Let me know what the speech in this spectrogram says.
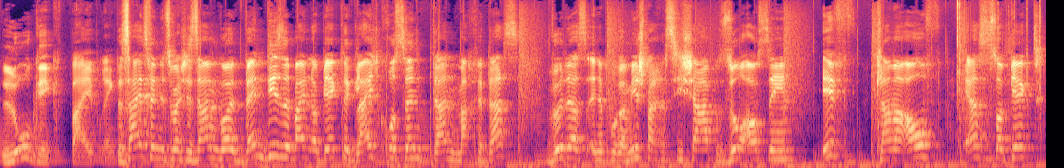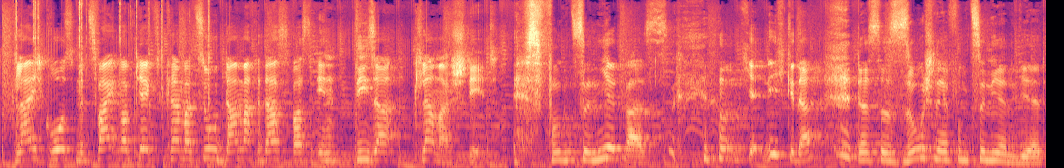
Logik beibringt. Das heißt, wenn ihr zum Beispiel sagen wollt, wenn diese beiden Objekte gleich groß sind, dann mache das, würde das in der Programmiersprache C-Sharp so aussehen, if, Klammer auf, erstes Objekt gleich groß mit zweitem Objekt, Klammer zu, dann mache das, was in dieser Klammer steht. Es funktioniert was. Und ich hätte nicht gedacht, dass das so schnell funktionieren wird.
